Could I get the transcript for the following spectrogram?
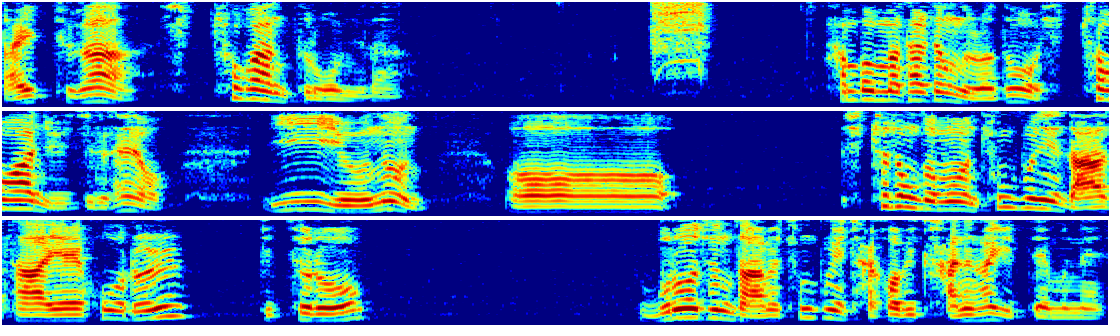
라이트가 10초간 들어옵니다. 한 번만 살짝 눌러도 10초간 유지를 해요. 이 이유는 어 10초 정도면 충분히 나사의 홀을 비트로 물어준 다음에 충분히 작업이 가능하기 때문에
